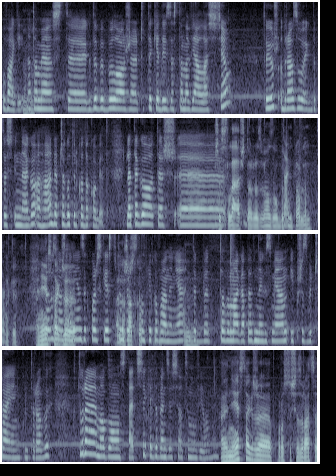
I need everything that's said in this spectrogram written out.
uwagi. Natomiast e, gdyby było, że czy ty kiedyś zastanawiałaś się, to już od razu jakby coś innego. Aha, dlaczego tylko do kobiet? Dlatego też... E, Czy slash to rozwiązałby tak, ten problem? tak. Okej. A nie jest to tak, rozwiąza- że Ale język polski jest tym też skomplikowany, nie? Mhm. Tak jakby to wymaga pewnych zmian i przyzwyczajeń kulturowych, które mogą stać się, kiedy będzie się o tym mówiło. Nie? ale nie jest tak, że po prostu się zwraca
